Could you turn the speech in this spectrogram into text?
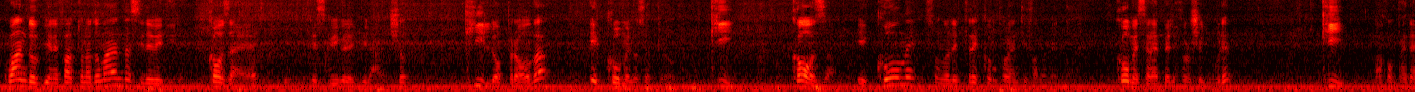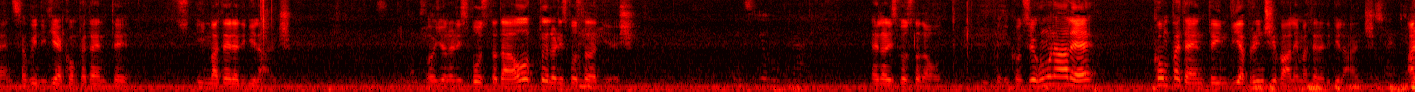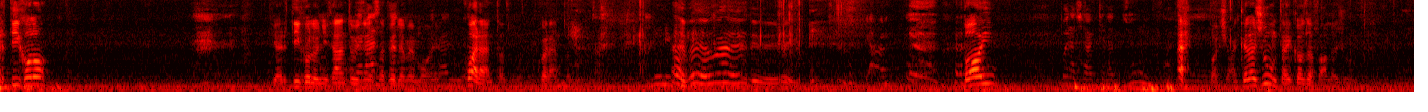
Quando viene fatta una domanda si deve dire cosa è, descrivere il bilancio, chi lo approva e come lo si approva. Chi, cosa e come sono le tre componenti fondamentali. Come sarebbero le procedure, chi ha competenza, quindi chi è competente in materia di bilancio. Voglio la risposta da 8 e la risposta da 10. Consiglio comunale. È la risposta da 8. Quindi il Consiglio Comunale è competente in via principale in materia di bilancio. Articolo? Gli articoli ogni tanto bisogna sapere a memoria. 42. 42. Eh, beh, beh, Poi? Poi c'è anche la giunta. Eh, poi c'è anche la giunta, che cosa fa la giunta?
